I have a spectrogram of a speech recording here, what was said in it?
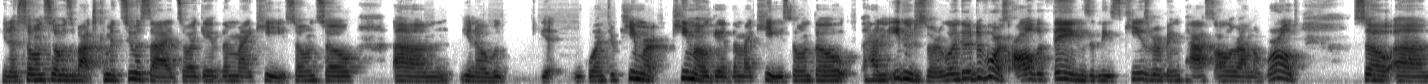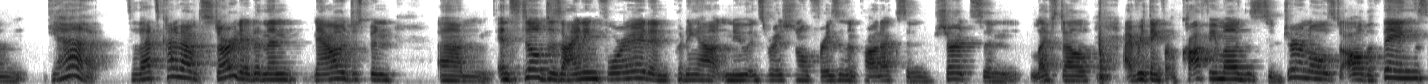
you know, so and so was about to commit suicide, so I gave them my key. So and so, you know, going through chemo, chemo gave them my key. So and so had an eating disorder, going through a divorce, all the things, and these keys were being passed all around the world. So um, yeah, so that's kind of how it started, and then now I've just been um, and still designing for it and putting out new inspirational phrases and products and shirts and lifestyle, everything from coffee mugs to journals to all the things.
